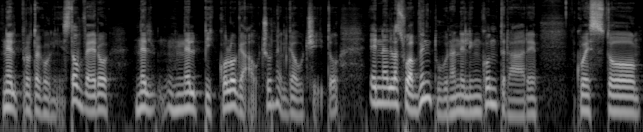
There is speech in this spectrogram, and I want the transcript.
nel protagonista, ovvero nel, nel piccolo gaucho, nel gaucito, e nella sua avventura nell'incontrare questo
